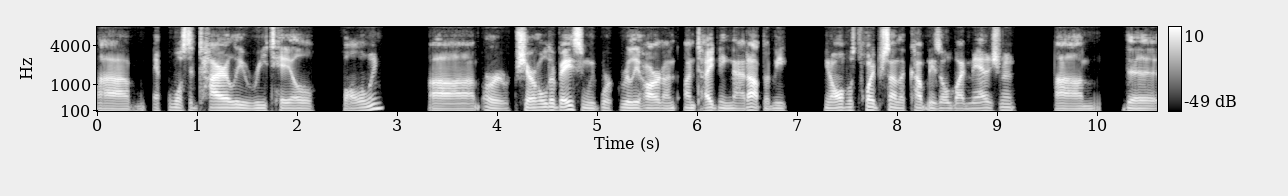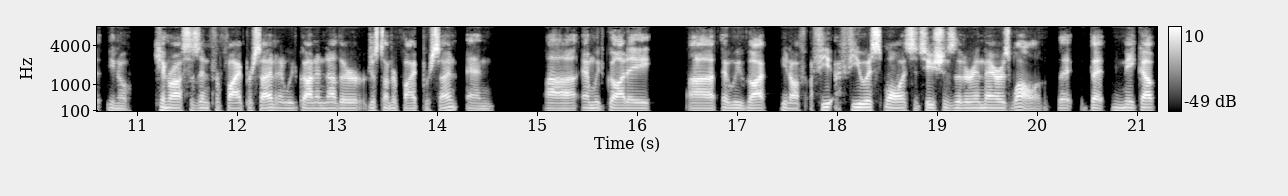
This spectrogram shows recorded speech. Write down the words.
um, almost entirely retail following. uh, or shareholder base, and we've worked really hard on, on tightening that up. I mean, you know, almost 20% of the company is owned by management. Um, the, you know, Kinross is in for 5%, and we've got another just under 5%. And, uh, and we've got a, uh, and we've got, you know, a few, a few small institutions that are in there as well that, that make up,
